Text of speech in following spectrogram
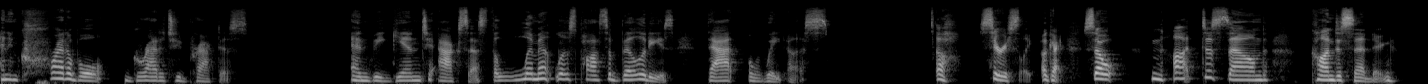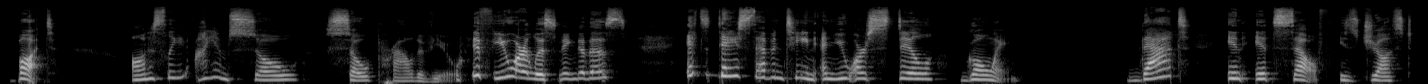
an incredible gratitude practice and begin to access the limitless possibilities that await us. Oh, seriously. Okay. So, not to sound condescending, but honestly, I am so, so proud of you. If you are listening to this, it's day 17 and you are still going. That in itself is just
